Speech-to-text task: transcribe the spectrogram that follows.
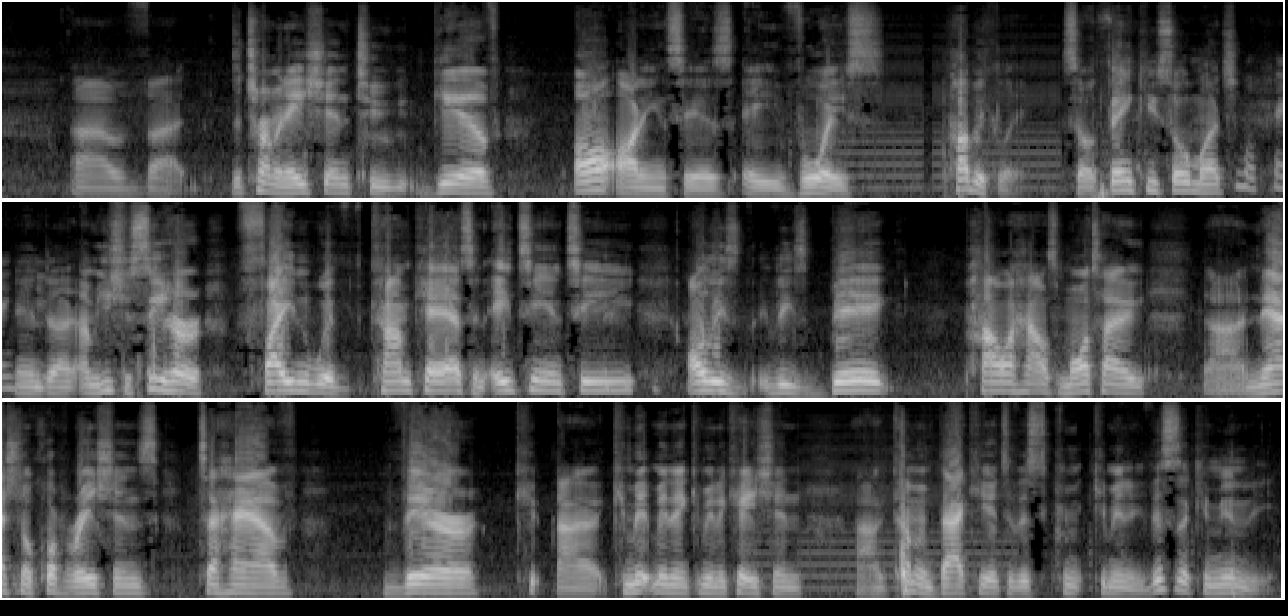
of uh, determination to give all audiences a voice publicly. So thank you so much. Well, thank and you. Uh, I mean, you should see her fighting with Comcast and AT and T, all these these big powerhouse multinational corporations to have their uh, commitment and communication uh, coming back here to this com- community. This is a community.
